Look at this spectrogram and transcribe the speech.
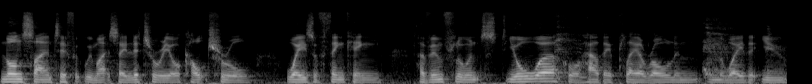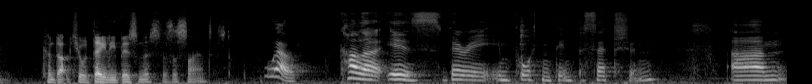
non scientific, we might say literary or cultural ways of thinking have influenced your work or how they play a role in, in the way that you conduct your daily business as a scientist? Well, colour is very important in perception. Um,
